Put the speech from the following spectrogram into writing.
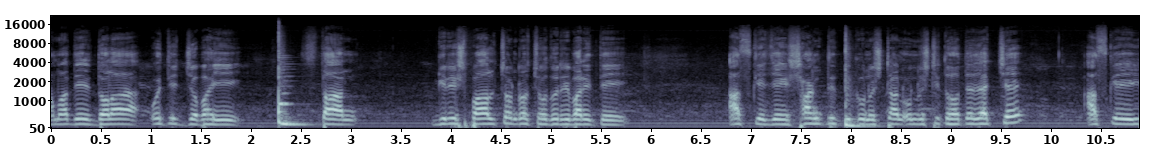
আমাদের দলা ঐতিহ্যবাহী স্থান গিরিশপাল চন্দ্র চৌধুরীর বাড়িতে আজকে যে সাংস্কৃতিক অনুষ্ঠান অনুষ্ঠিত হতে যাচ্ছে, আজকে এই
